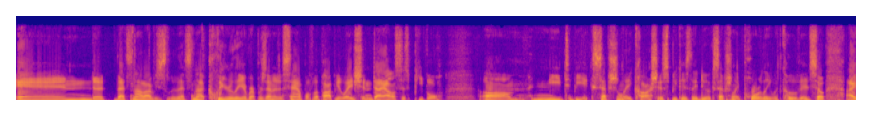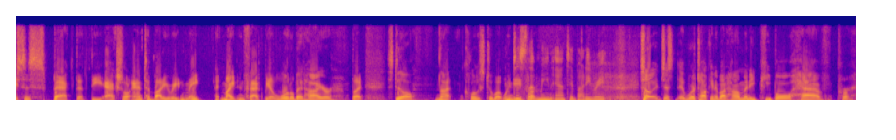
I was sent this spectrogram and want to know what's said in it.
and uh, that's not obviously that's not clearly a representative sample of the population. Dialysis people um, need to be exceptionally cautious because they do exceptionally poorly with COVID. So I suspect that the actual antibody rate might might in fact be a little bit higher, but still not close to what we What need. What does for, that mean, antibody rate? so it just we're talking about how many people have per,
